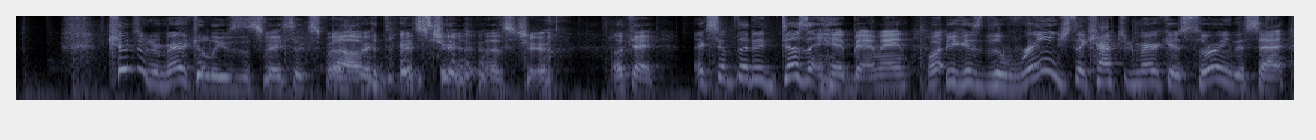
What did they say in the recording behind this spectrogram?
Captain America leaves his face oh, exposed. Oh, right there, that's true. That's true. Okay, except that it doesn't hit Batman because the range that Captain America is throwing this at,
